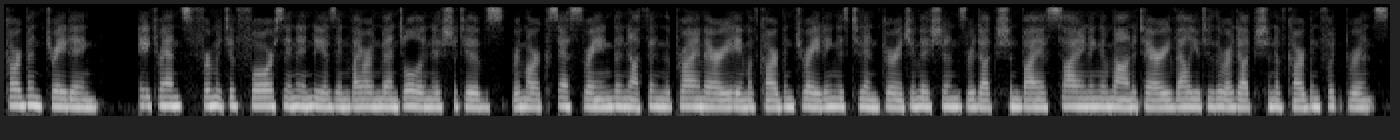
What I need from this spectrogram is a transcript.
Carbon trading. A transformative force in India's environmental initiatives, remarks S. Ranganathan. The primary aim of carbon trading is to encourage emissions reduction by assigning a monetary value to the reduction of carbon footprints.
